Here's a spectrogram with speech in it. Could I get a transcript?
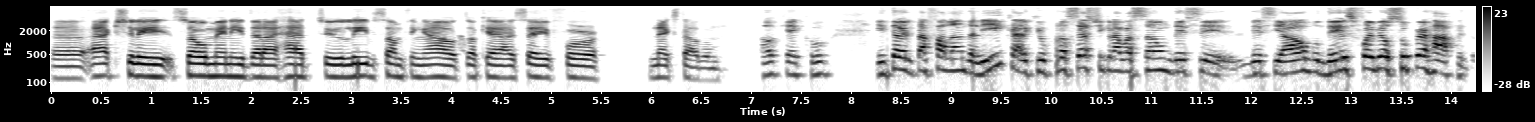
Uh, actually so many that i had to leave something out. Okay i save for next album Ok, cool. Então ele tá falando ali, cara, que o processo de gravação desse, desse álbum deles foi meu super rápido.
